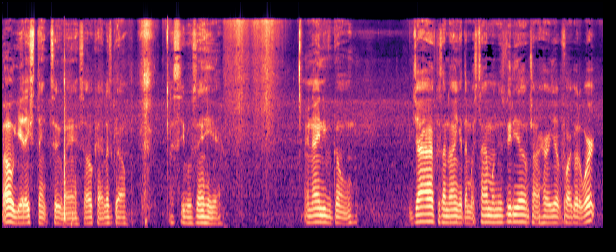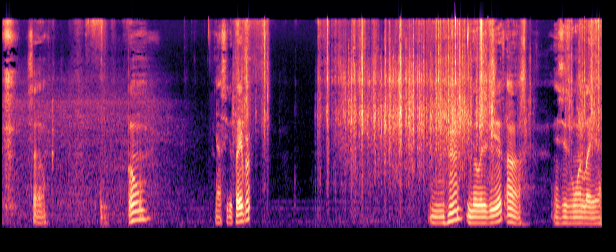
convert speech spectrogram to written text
Oh yeah, they stink too, man. So okay, let's go. Let's see what's in here. And I ain't even going to jive because I know I ain't got that much time on this video. I'm trying to hurry up before I go to work. So, boom. Y'all see the paper? Mm-hmm. You know what it is? Uh, it's just one layer.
